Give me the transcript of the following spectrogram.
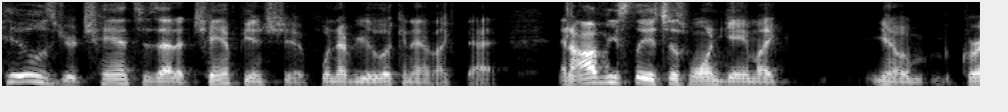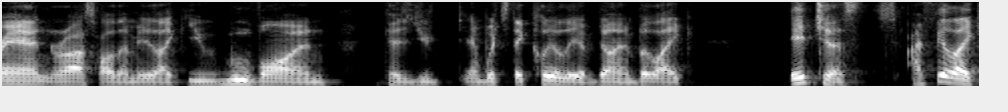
kills your chances at a championship whenever you're looking at like that. And obviously, it's just one game. Like you know, Grant, Ross, all them. You're like you move on because you, which they clearly have done. But like it just I feel like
